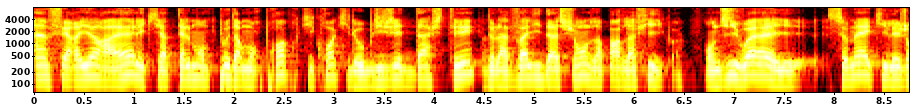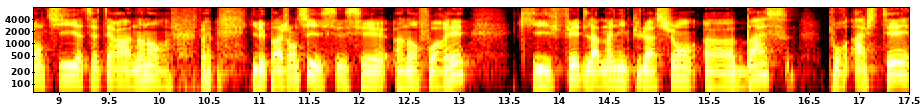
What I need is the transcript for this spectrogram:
inférieur à elle et qui a tellement peu d'amour propre qu'il croit qu'il est obligé d'acheter de la validation de la part de la fille, quoi. On dit, ouais, ce mec, il est gentil, etc. Non, non, il n'est pas gentil. C'est un enfoiré qui fait de la manipulation euh, basse pour acheter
